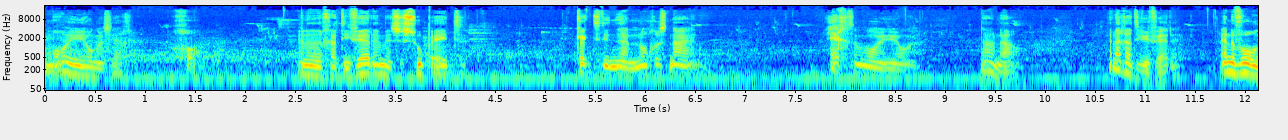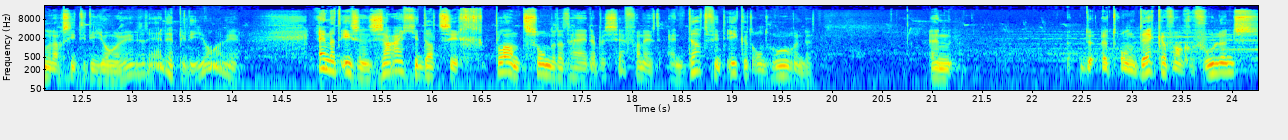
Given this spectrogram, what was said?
Mooie jongen zeg. Goh. En dan gaat hij verder met zijn soep eten. Kijkt hij daar nog eens naar. Echt een mooie jongen. Nou, nou. En dan gaat hij weer verder. En de volgende dag ziet hij die jongen weer. En dan heb je die jongen weer. En dat is een zaadje dat zich plant zonder dat hij daar besef van heeft. En dat vind ik het ontroerende. Een, de, het ontdekken van gevoelens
